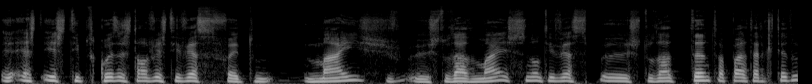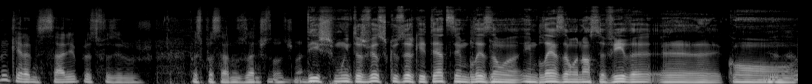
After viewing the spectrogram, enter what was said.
este, este tipo de coisas talvez tivesse feito mais, estudado mais, se não tivesse uh, estudado tanto a parte da arquitetura que era necessária para se fazer os, para se passar nos anos todos. É? Diz muitas vezes que os arquitetos embelezam, embelezam a nossa vida uh, com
